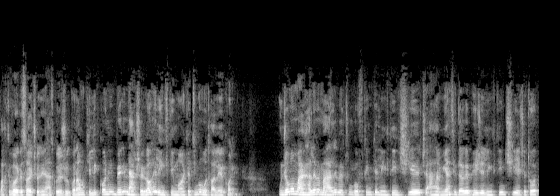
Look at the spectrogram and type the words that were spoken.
وقتی وارد سایت شدین از کجا شروع کنم؟ و کلیک کنین برین نقشه راه LinkedIn marketing رو مطالعه کنین. اونجا ما مرحله به مرحله بهتون گفتیم که لینکدین چیه چه اهمیتی داره page لینکدین چیه چطور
